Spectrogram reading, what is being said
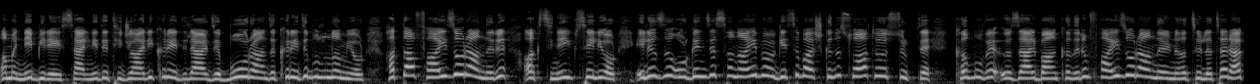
ama ne bireysel ne de ticari kredilerde bu oranda kredi bulunamıyor. Hatta faiz oranları aksine yükseliyor. Elazığ Organize Sanayi Bölgesi Başkanı Suat Öztürk de kamu ve özel bankaların faiz oranlarını hatırlatarak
